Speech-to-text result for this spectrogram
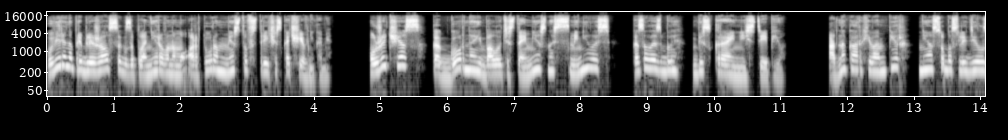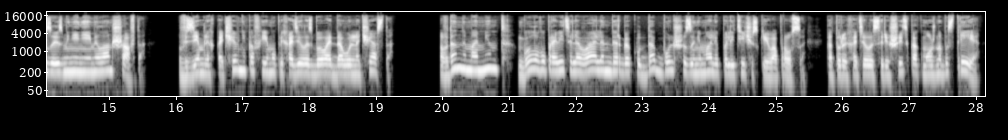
уверенно приближался к запланированному Артуром месту встречи с кочевниками. Уже час, как горная и болотистая местность сменилась, казалось бы, бескрайней степью. Однако архивампир не особо следил за изменениями ландшафта. В землях кочевников ему приходилось бывать довольно часто. В данный момент голову правителя Вайленберга куда больше занимали политические вопросы, которые хотелось решить как можно быстрее —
